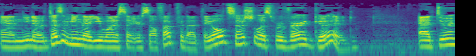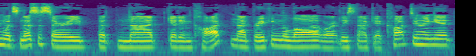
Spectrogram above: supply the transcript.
And, you know, it doesn't mean that you want to set yourself up for that. The old socialists were very good at doing what's necessary but not getting caught, not breaking the law, or at least not get caught doing it.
